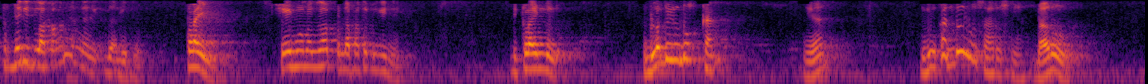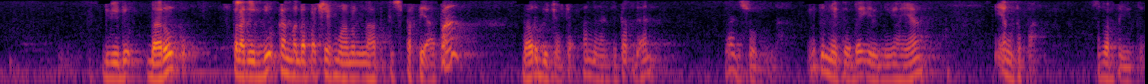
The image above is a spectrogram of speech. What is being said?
terjadi di lapangan enggak gitu. Klaim. Syekh Muhammad Wahab pendapatnya begini diklaim dulu. Belum didudukkan. Ya. Dudukkan dulu seharusnya. Baru diduduk baru setelah didudukkan mendapat Syekh Muhammad al itu seperti apa, baru dicocokkan dengan kitab dan dan sunnah. Itu metode ilmiah yang yang tepat. Seperti itu.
